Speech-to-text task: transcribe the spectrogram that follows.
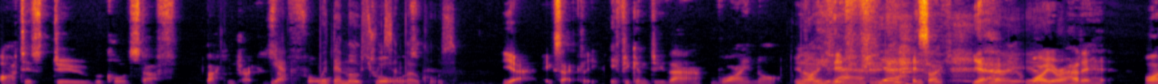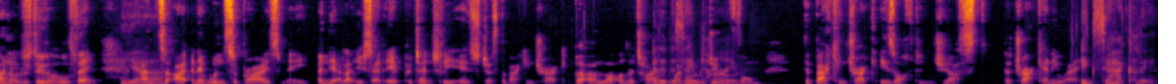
artists do record stuff, backing tracks and yeah, stuff for with their most recent vocals. Yeah, exactly. If you can do that, why not? You know what I mean? yeah. it's like, yeah, Right, yeah. while you're at it, why not just do the whole thing? Yeah, And so I, and it wouldn't surprise me. And yeah, like you said, it potentially is just the backing track. But a lot of the time the when people do perform, the backing track is often just the track anyway. exactly,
